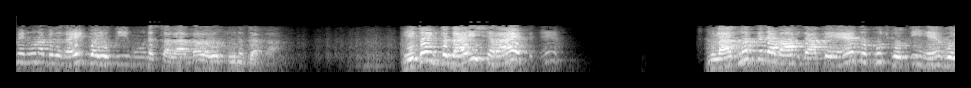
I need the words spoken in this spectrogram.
مینون بل گئی کوئی مون جاتا یہ تو ابتدائی شرائط ہیں۔ ملازمت میں جب آپ جاتے ہیں تو کچھ ہوتی ہیں وہ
